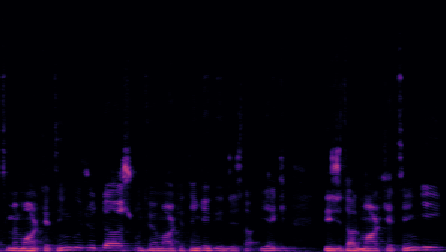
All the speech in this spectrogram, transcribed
تیم marketing وجود داشت. اون تیم marketing digital یک digital marketing ی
